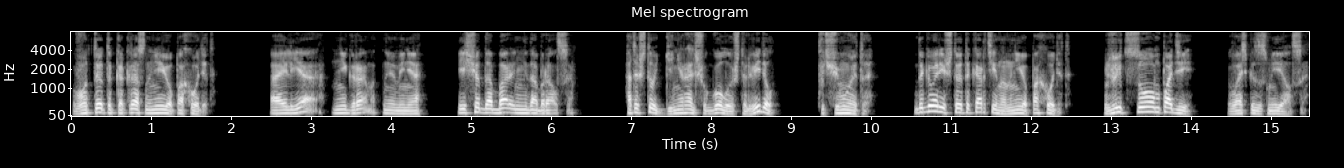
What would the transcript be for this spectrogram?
Вот это как раз на нее походит. А Илья неграмотный у меня. Еще до барин не добрался. А ты что, генеральшу голую, что ли, видел? Почему это? Да говоришь, что эта картина на нее походит. Лицом поди. Васька засмеялся.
